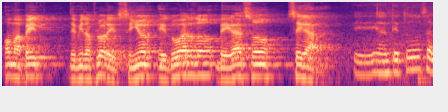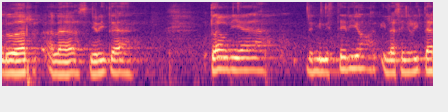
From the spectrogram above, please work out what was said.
OMAPET de Miraflores, señor Eduardo Vegaso Segarra. Eh, ante todo saludar a la señorita Claudia del Ministerio y la señorita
